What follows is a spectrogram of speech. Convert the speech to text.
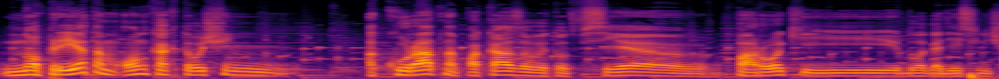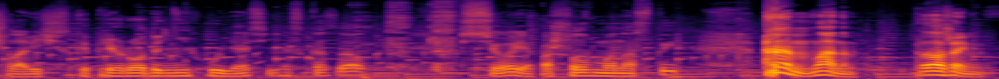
Но при этом он как-то очень аккуратно показывает вот все пороки и благодетели человеческой природы. Нихуя себе сказал. Все, я пошел в монастырь. Ладно, продолжаем.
